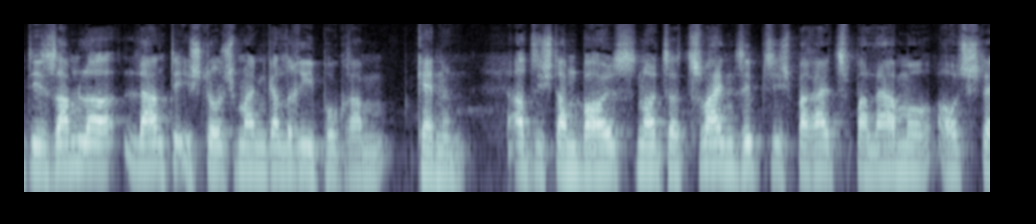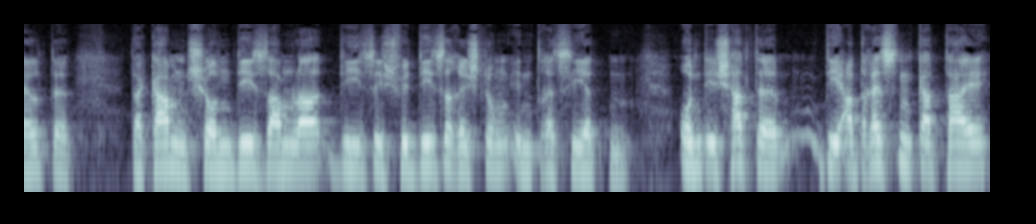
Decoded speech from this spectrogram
Die Sammler lernte ich durch mein Galerieprogramm kennen. Als ich dann Beuys 1972 bereits Palermo ausstellte, da kamen schon die Sammler, die sich für diese Richtung interessierten. Und ich hatte die Adressenkartei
